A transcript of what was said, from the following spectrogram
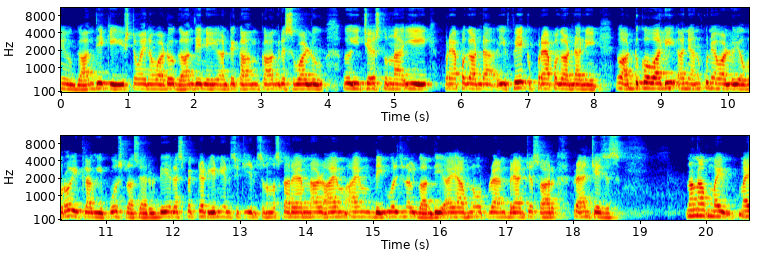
గాంధీకి ఇష్టమైన వాడు గాంధీని అంటే కాంగ్రెస్ కాంగ్రెస్ వాళ్ళు ఈ చేస్తున్న ఈ ప్రేపగాండ ఈ ఫేక్ ప్రేపగాండాని అడ్డుకోవాలి అని అనుకునే వాళ్ళు ఎవరో ఇట్లా ఈ పోస్ట్ రాశారు. డి రెస్పెక్టెడ్ ఇండియన్ సిటిజన్స్ నమస్కారం. I'm not I'm I'm the original Gandhi. I have no branches or franchises. None of my my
